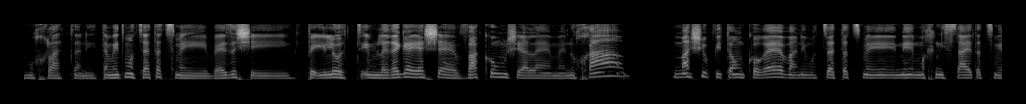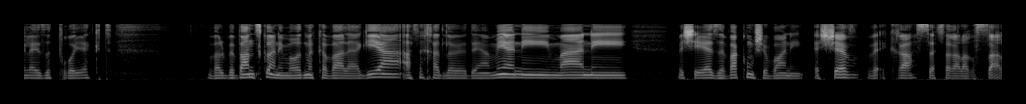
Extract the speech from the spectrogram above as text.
מוחלט. אני תמיד מוצאת עצמי באיזושהי פעילות. אם לרגע יש uh, ואקום של uh, מנוחה, משהו פתאום קורה ואני מוצאת את עצמי, אני מכניסה את עצמי לאיזה פרויקט. אבל בבנסקו אני מאוד מקווה להגיע, אף אחד לא יודע מי אני, מה אני, ושיהיה איזה ואקום שבו אני אשב ואקרא ספר על ארסל.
